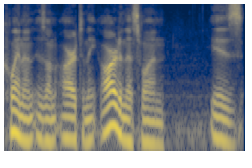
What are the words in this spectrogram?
Quinn is on art, and the art in this one is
